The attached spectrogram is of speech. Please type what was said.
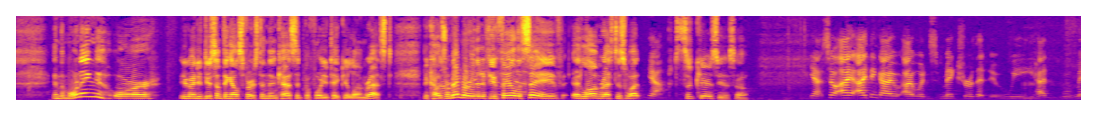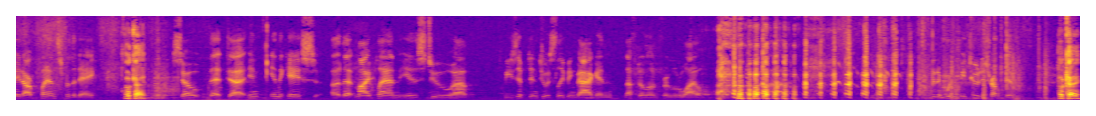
in the morning or you're going to do something else first and then cast it before you take your long rest? Because Um, remember that if you fail uh, to save, a long rest is what Yeah. secures you. So Yeah, so I, I think I, I would make sure that we had made our plans for the day, okay. so that uh, in in the case uh, that my plan is to uh, be zipped into a sleeping bag and left alone for a little while, uh, that it wouldn't be too disruptive. Okay.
